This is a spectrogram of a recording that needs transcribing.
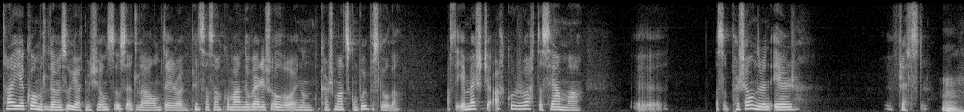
Ta jeg kom til dem så gjør jeg misjonshus, eller om det er en pinsasamkomma, nå var jeg selv i innom karismatisk bibelskola. Altså, jeg merker akkurat det samme. Uh, altså, personen er frelster. Mm.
